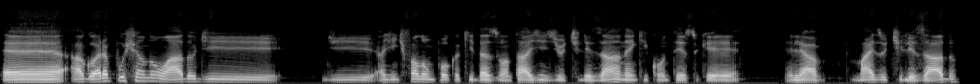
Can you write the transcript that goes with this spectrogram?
É, agora puxando um lado de, de. A gente falou um pouco aqui das vantagens de utilizar, né? Que contexto que ele é mais utilizado.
